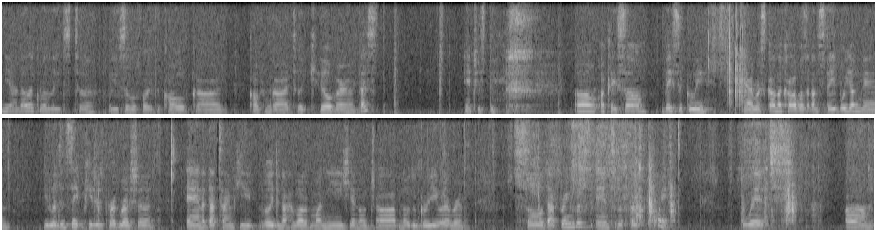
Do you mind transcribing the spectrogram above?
Yeah, that like relates to what you said before, like the call of God, call from God to like kill her. Like that's interesting. Um, okay, so basically, yeah, Raskolnikov was an unstable young man. He lived in St. Petersburg, Russia, and at that time he really did not have a lot of money. He had no job, no degree, whatever. So that brings us into the first point, which um,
